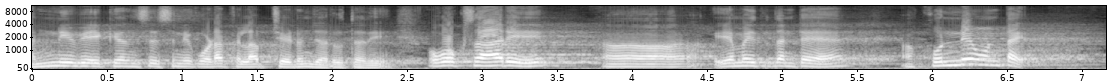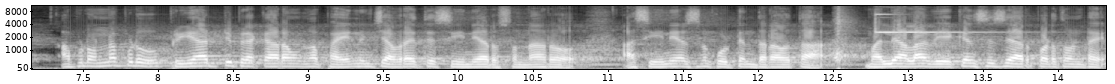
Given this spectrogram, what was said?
అన్ని వేకెన్సీస్ని కూడా ఫిలప్ చేయడం జరుగుతుంది. ఒక్కొక్కసారి ఏమవుతుందంటే కొన్నే ఉంటాయి. అప్పుడు ఉన్నప్పుడు ప్రియారిటీ ప్రకారంగా పైనుంచి ఎవరైతే సీనియర్స్ ఉన్నారో ఆ సీనియర్స్ని కొట్టిన తర్వాత మళ్ళీ అలా వేకెన్సీస్ ఏర్పడుతుంటాయి.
